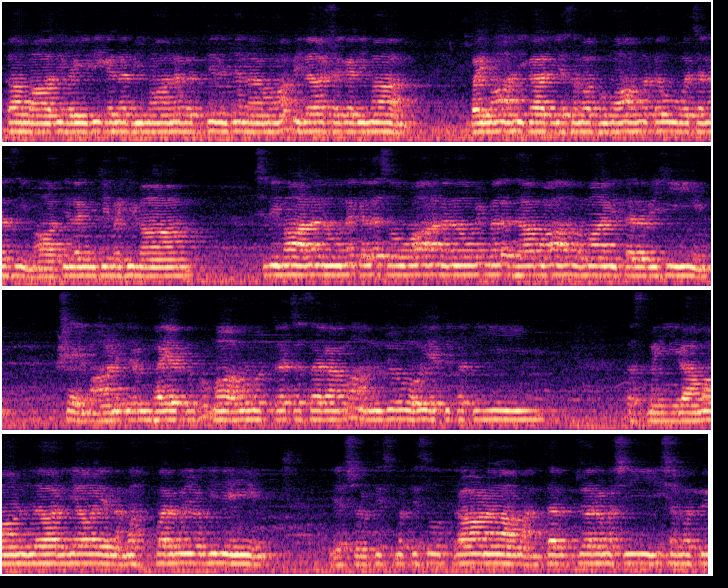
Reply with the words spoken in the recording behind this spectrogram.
कामादिवैदिकनभिमानवद्यनिजनामाभिलाषगरिमा वैमानिकार्यसमभुमामतौ वचनसीमातिलङ्घिमहिमा श्रीमाननूनकलसोमाननो विमलधामा ममानितरविः क्षेमाणि जृम्भयतु भुमाहुमुत्र च स रामानुजो यतिपतिः तस्मै रामानुजार्याय नमः परमयोगिने। यश्रुतिस्मृतिसूत्राणाम् अन्तर्ज्वरमशीशमत्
